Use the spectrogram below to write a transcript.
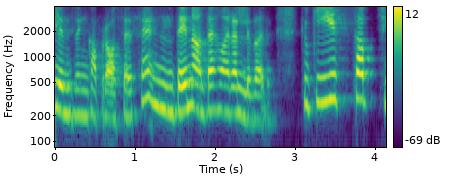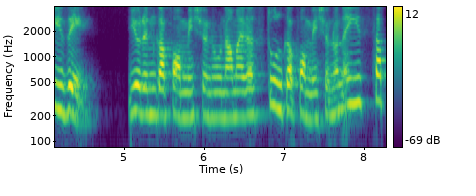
क्लिनजिंग का प्रोसेस है एंड देन आता है हमारा लिवर क्योंकि ये सब चीज़ें यूरिन का फॉर्मेशन होना हमारा स्टूल का फॉर्मेशन होना ये सब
